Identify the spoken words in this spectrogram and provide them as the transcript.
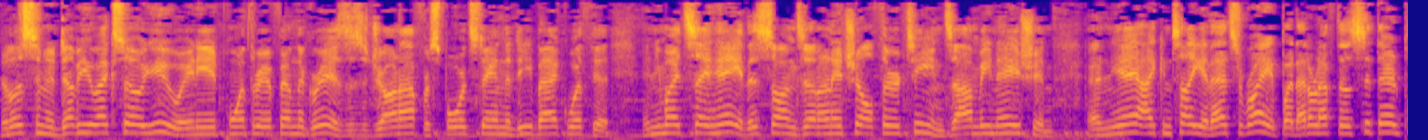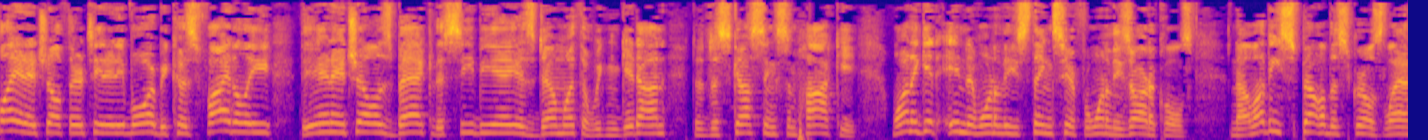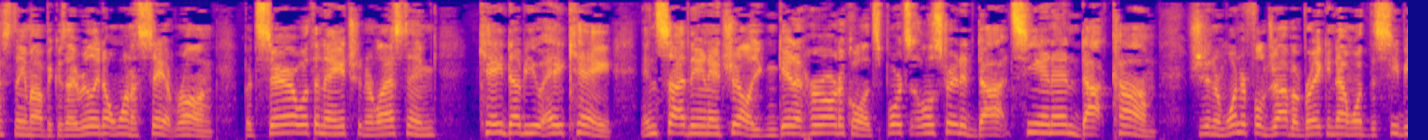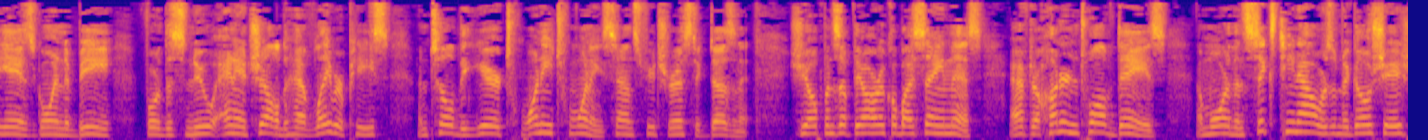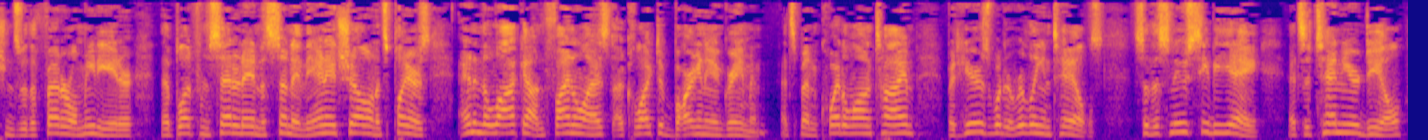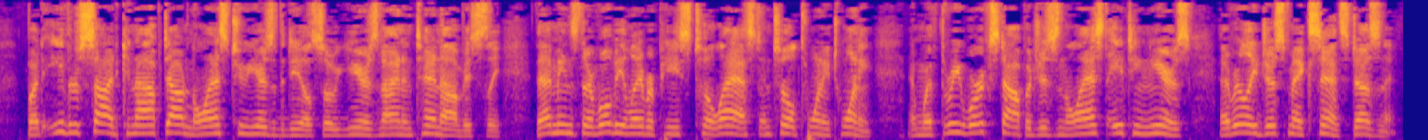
You're listening to WXOU 88.3 FM The Grizz. This is John Ott for Sports Day in the D back with you. And you might say, hey, this song's on NHL 13, Zombie Nation. And yeah, I can tell you that's right, but I don't have to sit there and play NHL 13 anymore because finally the NHL is back, the CBA is done with, and we can get on to discussing some hockey. Want to get into one of these things here for one of these articles. Now let me spell this girl's last name out because I really don't want to say it wrong. But Sarah with an H and her last name KWAK inside the NHL. You can get at her article at sportsillustrated.cnn.com. She did a wonderful job of breaking down what the CBA is going to be for this new NHL to have labor peace until the year 2020. Sounds futuristic, doesn't it? She opens up the article by saying this. After 112 days, and more than 16 hours of negotiations with a federal mediator that bled from Saturday into Sunday, the NHL and its players ended the lockout and finalized a collective bargaining agreement. That's been quite a long time, but here's what it really entails. So this new CBA, it's a 10 year deal, but either side can opt out in the last two years of the deal, so years 9 and 10 obviously. That means there will be labor peace to last until 2020. And with three work stoppages in the last 18 years, it really just makes sense, doesn't it?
